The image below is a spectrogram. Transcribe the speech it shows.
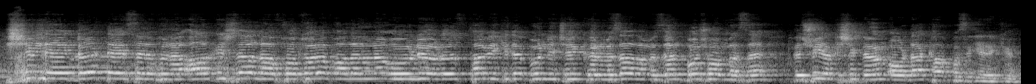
Şimdi 4D sınıfını alkışlarla fotoğraf alanına uğurluyoruz. Tabii ki de bunun için kırmızı halımızın boş olması ve şu yakışıklının orada kalkması gerekiyor.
